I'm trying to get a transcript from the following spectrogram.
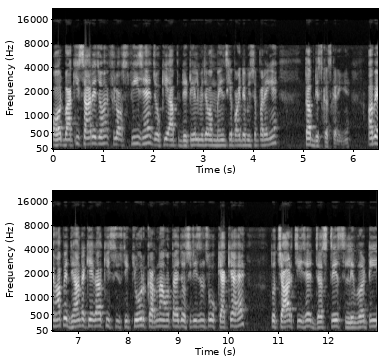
और बाकी सारे जो है फिलोसफीज हैं, जो कि आप डिटेल में जब हम मेंस के पॉइंट ऑफ़ व्यू से पढ़ेंगे, तब डिस्कस करेंगे। अब यहाँ पे ध्यान रखिएगा कि सिक्योर करना होता है जो सिटीजन वो क्या क्या है? तो चार चीज़ है justice liberty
